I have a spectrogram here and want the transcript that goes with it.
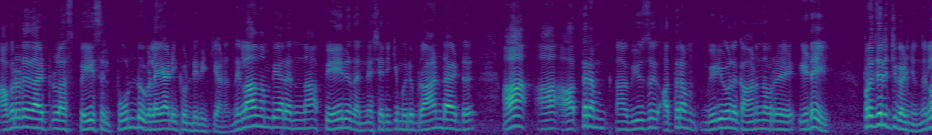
അവരുടേതായിട്ടുള്ള സ്പേസിൽ പൂണ്ടു വിളയാടിക്കൊണ്ടിരിക്കുകയാണ്. നിള നമ്പ്യാർ എന്ന പേര് തന്നെ ശരിക്കും ഒരു ബ്രാൻഡായിട്ട് ആ- അത്തരം വ്യൂസ് അത്തരം വീഡിയോകൾ കാണുന്നവരുടെ ഇടയിൽ പ്രചരിച്ചു കഴിഞ്ഞു. നിള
